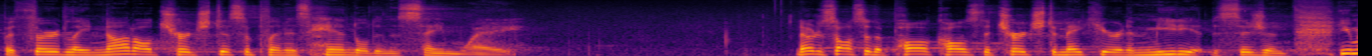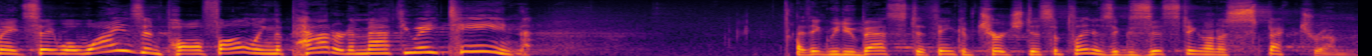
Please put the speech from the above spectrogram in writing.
But thirdly, not all church discipline is handled in the same way. Notice also that Paul calls the church to make here an immediate decision. You might say, well, why isn't Paul following the pattern in Matthew 18? I think we do best to think of church discipline as existing on a spectrum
